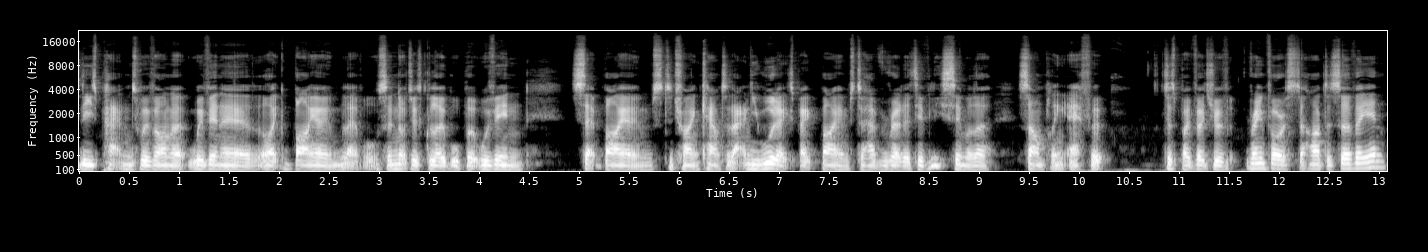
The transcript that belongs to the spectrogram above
these patterns within a within a like biome level. So not just global, but within set biomes to try and counter that. And you would expect biomes to have relatively similar sampling effort, just by virtue of rainforests are hard to survey in.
